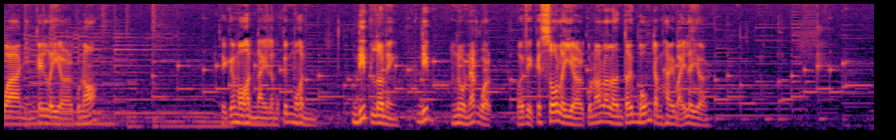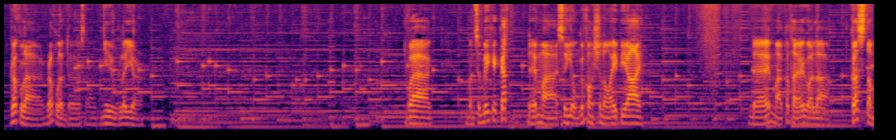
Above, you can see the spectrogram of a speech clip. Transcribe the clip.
qua những cái layer của nó. Thì cái mô hình này là một cái mô hình deep learning deep neural network. Bởi vì cái số layer của nó nó lên tới 427 layer. Rất là rất là nhiều layer. Và mình sẽ biết cái cách để mà sử dụng cái functional API để mà có thể gọi là custom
